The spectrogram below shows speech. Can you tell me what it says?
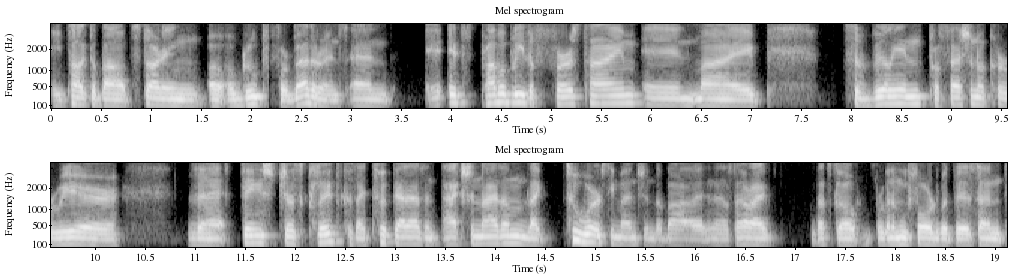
He talked about starting a, a group for veterans. And it's probably the first time in my civilian professional career that things just clicked because I took that as an action item. Like two words he mentioned about it, and I was like, all right, let's go. We're gonna move forward with this. And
